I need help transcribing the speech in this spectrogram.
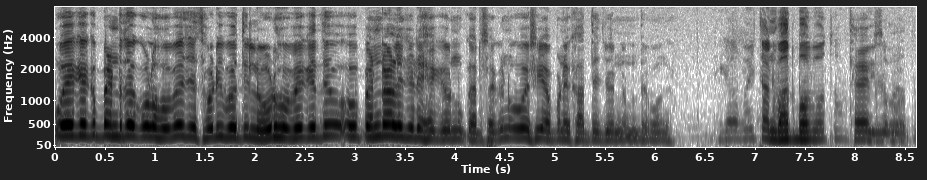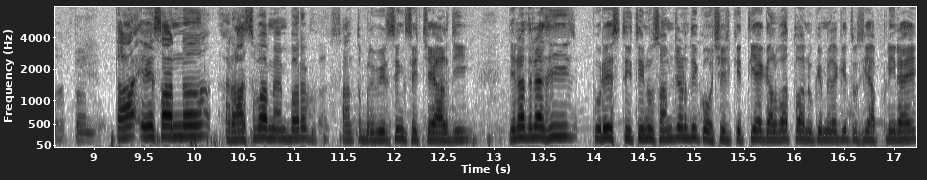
ਉਹ ਇੱਕ ਇੱਕ ਪਿੰਡ ਦੇ ਕੋਲ ਹੋਵੇ ਜੇ ਥੋੜੀ ਬਹੁਤੀ ਲੋੜ ਹੋਵੇਗੀ ਤੇ ਉਹ ਪਿੰਡ ਵਾਲੇ ਜਿਹੜੇ ਹੈਗੇ ਉਹਨੂੰ ਕਰ ਸਕਣ ਉਹ ਅਸੀਂ ਆਪਣੇ ਖਾਤੇ 'ਚ ਉਹਨਾਂ ਨੂੰ ਦੇਵਾਂਗੇ। ਠੀਕ ਬਾਈ ਧੰਨਵਾਦ ਬਹੁਤ-ਬਹੁਤ ਥੈਂਕਸ ਧੰਨਵਾਦ। ਤਾਂ ਇਹ ਸਨ ਰਾਜ ਸਭਾ ਮੈਂਬਰ ਸੰਤ ਬਲਵੀਰ ਸਿੰਘ ਸਿੱਚੇਵਾਲ ਜੀ ਜਿਨ੍ਹਾਂ ਦੇ ਨਾਲ ਅਸੀਂ ਪੂਰੀ ਸਥਿਤੀ ਨੂੰ ਸਮਝਣ ਦੀ ਕੋਸ਼ਿਸ਼ ਕੀਤੀ ਹੈ। ਗੱਲਬਾਤ ਤੁਹਾਨੂੰ ਕਿਵੇਂ ਲੱਗੀ ਤੁਸੀਂ ਆਪਣੀ ਰਾਏ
